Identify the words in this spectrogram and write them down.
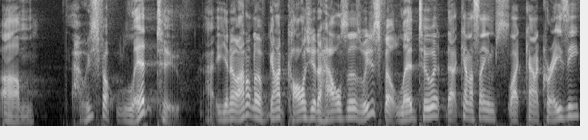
um, we just felt led to. You know, I don't know if God calls you to houses. We just felt led to it. That kind of seems like kind of crazy.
